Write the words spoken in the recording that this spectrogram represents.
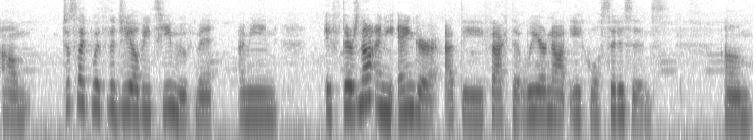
Um, just like with the GLBT movement, I mean, if there's not any anger at the fact that we are not equal citizens, um,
